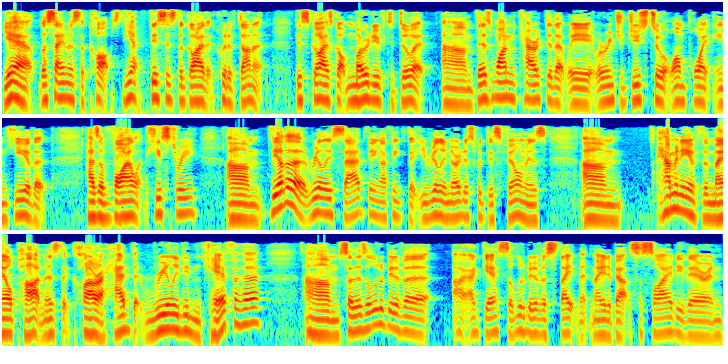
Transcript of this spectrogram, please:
yeah, the same as the cops. Yep, this is the guy that could have done it. This guy's got motive to do it. Um, there's one character that we were introduced to at one point in here that has a violent history. Um, the other really sad thing I think that you really notice with this film is um, how many of the male partners that Clara had that really didn't care for her. Um, so there's a little bit of a, I guess, a little bit of a statement made about society there and,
